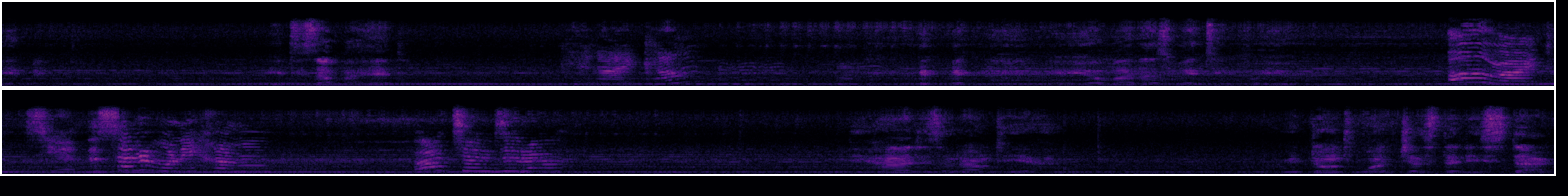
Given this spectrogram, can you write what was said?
It, it is up ahead. Can I come? Your mother's waiting for you. All right. See you at the ceremony, Khemu. Bye, Chandra. The herd is around here. We don't want just any stag.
